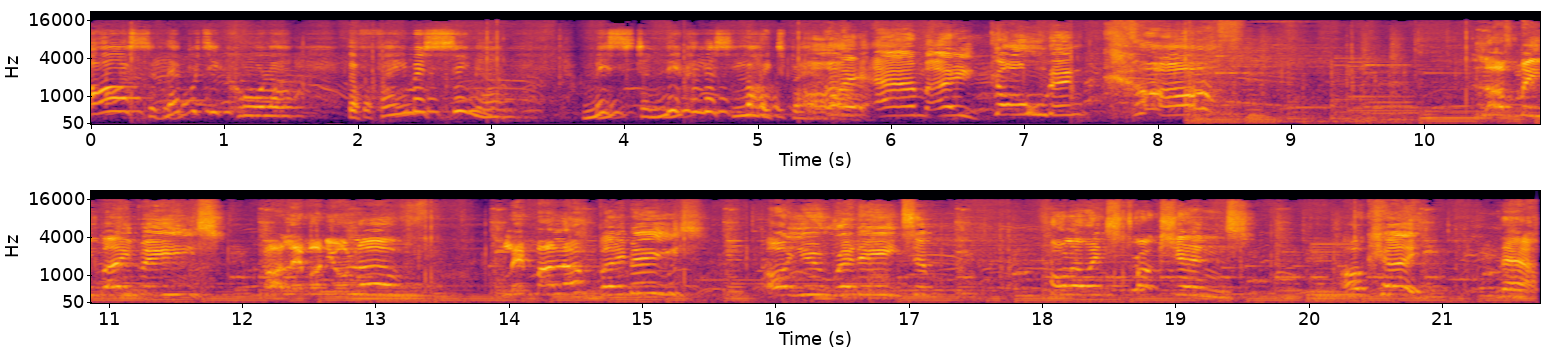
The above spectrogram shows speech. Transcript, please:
our celebrity caller, the famous singer, Mr. Nicholas Lightbearer. I am a golden calf. Love me, babies. I live on your love. Live my love, babies. Are you ready to follow instructions? Okay. Now,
